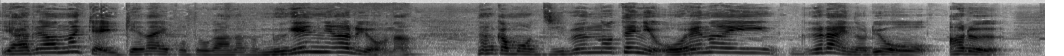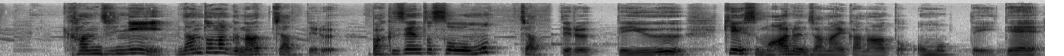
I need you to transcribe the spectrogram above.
やらなきゃいけないことがなんか無限にあるようななんかもう自分の手に負えないぐらいの量ある感じになんとなくなっちゃってる。漠然とそう思っちゃってるっていうケースもあるんじゃないかなと思っていて、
